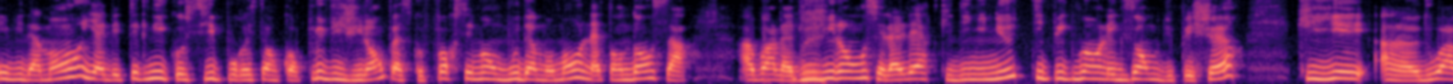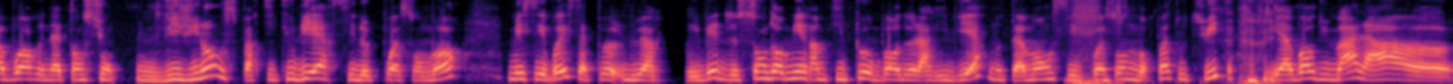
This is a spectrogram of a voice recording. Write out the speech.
évidemment, il y a des techniques aussi pour rester encore plus vigilant parce que forcément, au bout d'un moment, on a tendance à avoir la vigilance et l'alerte qui diminuent. Typiquement, l'exemple du pêcheur qui est, euh, doit avoir une attention, une vigilance particulière si le poisson mord. Mais c'est vrai que ça peut lui arriver de s'endormir un petit peu au bord de la rivière, notamment si le poisson ne mord pas tout de suite, et avoir du mal à, euh,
